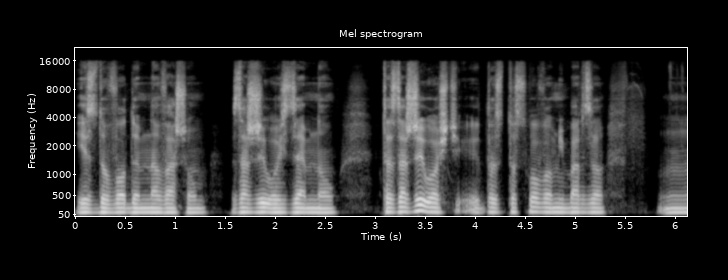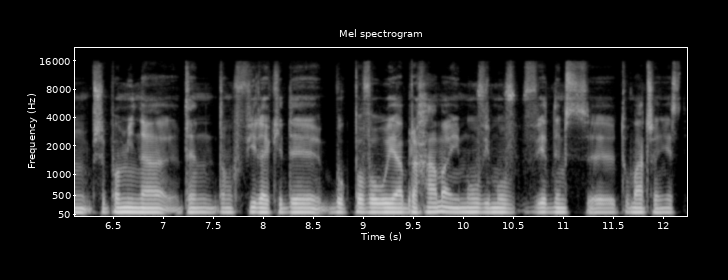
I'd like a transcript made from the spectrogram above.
jest dowodem na waszą zażyłość ze mną. Ta zażyłość, to, to słowo mi bardzo mm, przypomina ten, tą chwilę, kiedy Bóg powołuje Abrahama i mówi mu w jednym z y, tłumaczeń jest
